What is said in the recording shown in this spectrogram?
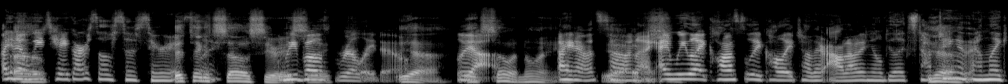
I know. we uh, take ourselves so seriously. they take it so seriously. We both really do. Yeah. Yeah. It's so annoying. I know it's so Yeah. annoying, and we like constantly call each other out on it. And you'll be like, "Stop Yeah. taking it," and I'm like,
